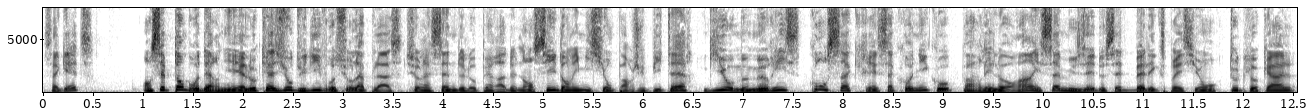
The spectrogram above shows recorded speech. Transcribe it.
Ça en septembre dernier, à l'occasion du livre sur la place, sur la scène de l'Opéra de Nancy, dans l'émission Par Jupiter, Guillaume Meurice consacrait sa chronique au parler lorrain et s'amusait de cette belle expression, toute locale,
